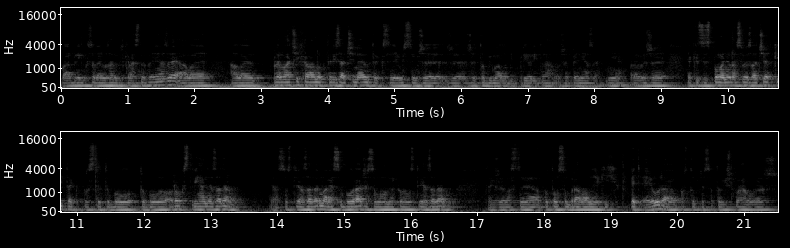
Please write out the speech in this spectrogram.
v barberingu sa dajú zarobiť krásne peniaze, ale, ale pre mladších chalanov, ktorí začínajú, tak si nemyslím, že, že, že to by malo byť priorita, že peniaze. Nie, práve že ja keď si spomeniem na svoje začiatky, tak proste to bol, to bol rok strihania zadarmo. Ja som strihal zadarmo a ja som bol rád, že som mohol niekoho strihať zadarmo. Takže vlastne ja potom som brával nejakých 5 eur a postupne sa to vyšplhalo až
